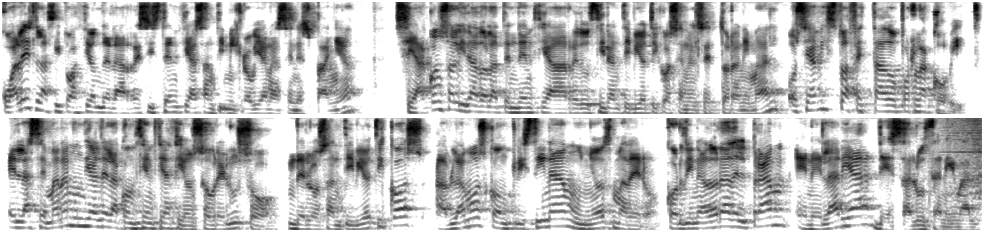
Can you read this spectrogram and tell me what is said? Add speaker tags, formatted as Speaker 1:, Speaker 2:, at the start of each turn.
Speaker 1: ¿Cuál es la situación de las resistencias antimicrobianas en España? ¿Se ha consolidado la tendencia a reducir antibióticos en el sector animal o se ha visto afectado por la COVID? En la Semana Mundial de la Concienciación sobre el uso de los antibióticos hablamos con Cristina Muñoz Madero, coordinadora del PRAM en el área de salud animal.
